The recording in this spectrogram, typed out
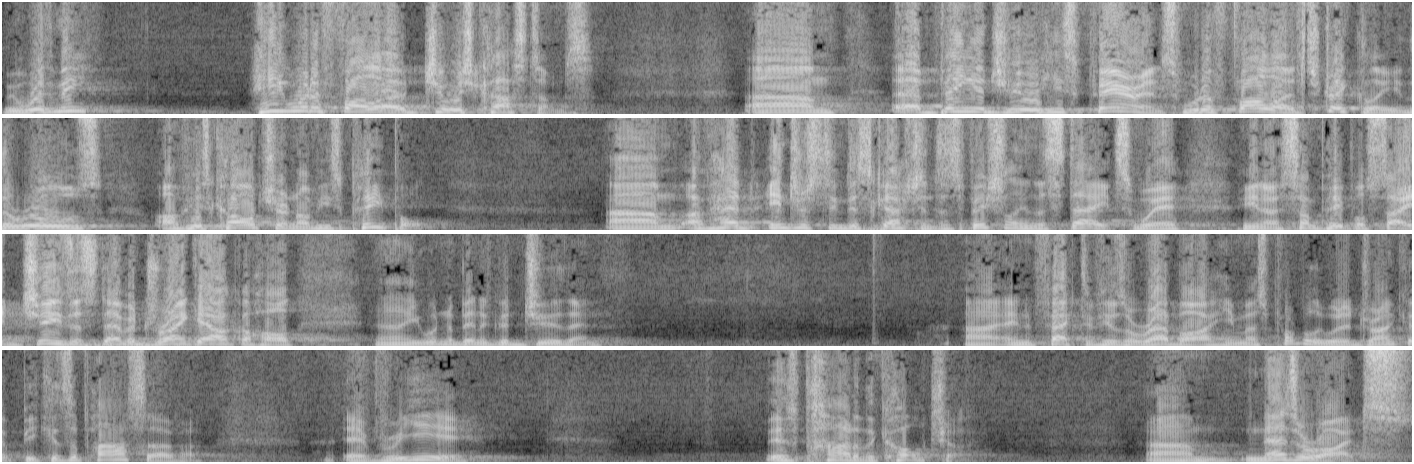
You with me? He would have followed Jewish customs. Um, uh, being a Jew, his parents would have followed strictly the rules of his culture and of his people. Um, I've had interesting discussions, especially in the States, where you know some people say Jesus never drank alcohol. Uh, he wouldn't have been a good Jew then. Uh, in fact, if he was a rabbi, he most probably would have drunk it because of Passover every year. Was part of the culture. Um, Nazarites,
